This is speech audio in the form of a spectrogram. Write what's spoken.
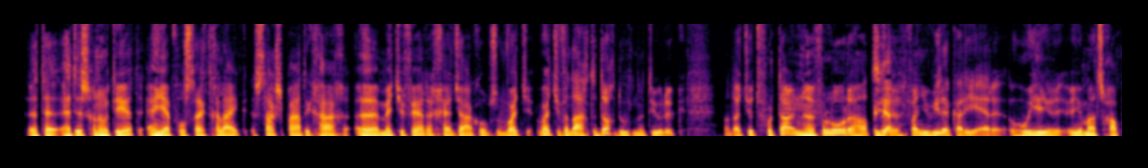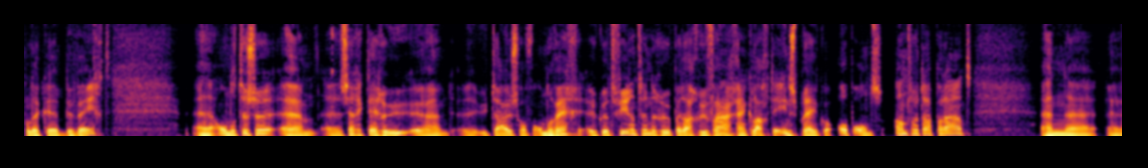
Het, het, is genoteerd en je hebt volstrekt gelijk. Straks praat ik graag uh, met je verder, Gert Jacobs, wat je, wat je vandaag de dag doet natuurlijk. Dat je het fortuin verloren had ja. van je wielercarrière, hoe je je maatschappelijk beweegt. Uh, ondertussen uh, zeg ik tegen u, u thuis of onderweg... u kunt 24 uur per dag uw vragen en klachten inspreken op ons antwoordapparaat. En uh, uh,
